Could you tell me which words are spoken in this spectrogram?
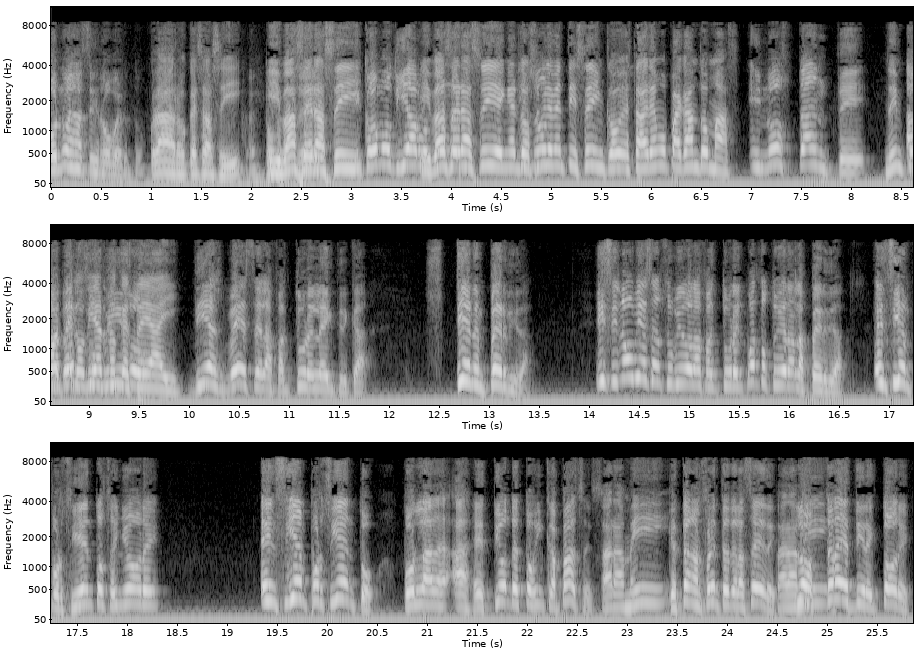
¿O no es así, Roberto? Claro que es así. y va a ser así. ¿Y cómo diablos? Y va a ser así. En el 2025 estaremos pagando más. Y no obstante, no importa el gobierno que esté ahí. 10 veces la factura eléctrica, tienen pérdida. Y si no hubiesen subido la factura, ¿en cuánto tuvieran las pérdidas? En 100%, señores. En 100% por la gestión de estos incapaces. Para mí. Que están al frente de la sede. Para Los tres directores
